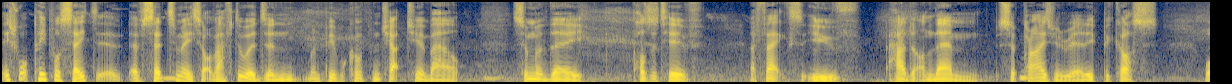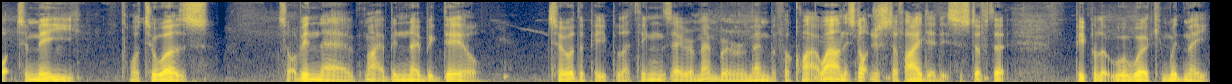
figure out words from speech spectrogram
It's what people say to, have said to me sort of afterwards, and when people come up and chat to you about some of the positive effects that you've had on them, surprised me really because what to me or to us, sort of in there, might have been no big deal. To other people, are things they remember and remember for quite a while. And it's not just stuff I did; it's the stuff that people that were working with me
